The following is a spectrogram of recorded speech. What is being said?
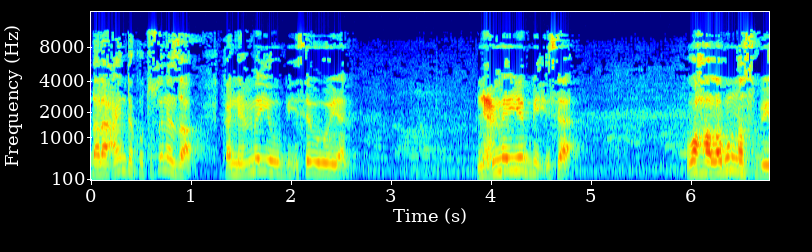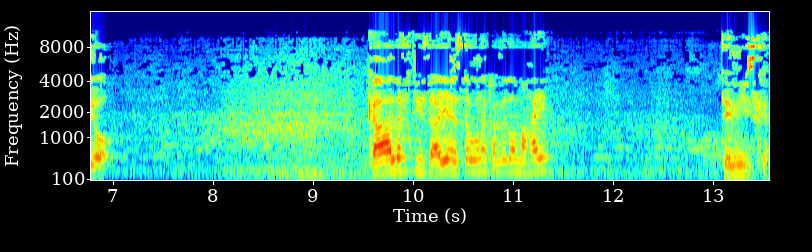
dhalaacaynta ku tusinaysa ka nicmo iyo bisaba weeyaan nicmo iyo bisa waxa lagu nasbiyo. Kaa laftiisa ayaa isaguna ka mid a maxay? Tamiiska.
